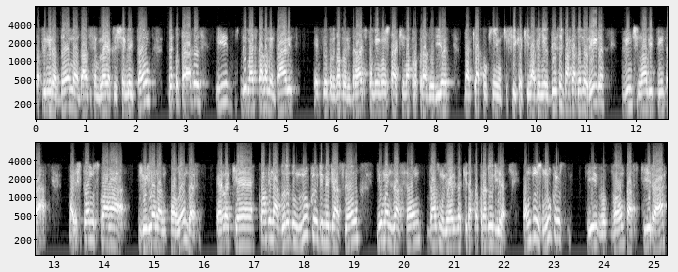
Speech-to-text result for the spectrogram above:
da primeira-dama da Assembleia, Cristiane Leitão, deputadas e demais parlamentares, entre outras autoridades, também vão estar aqui na Procuradoria daqui a pouquinho, que fica aqui na Avenida Desembargador Moreira, 29 e 30A. Nós estamos com a Juliana Holanda, ela que é coordenadora do Núcleo de Mediação e Humanização das Mulheres aqui da Procuradoria. É um dos núcleos que vão irá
